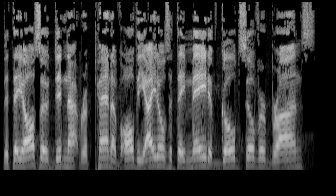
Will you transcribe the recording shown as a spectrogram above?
that they also did not repent of all the idols that they made of gold, silver, bronze,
